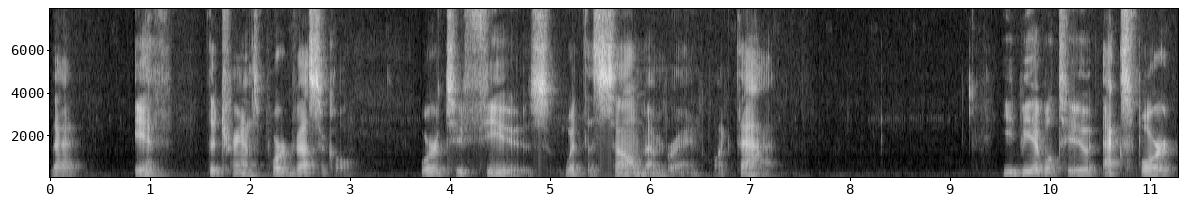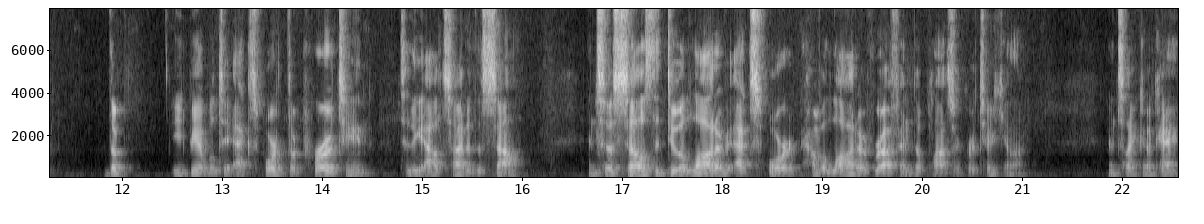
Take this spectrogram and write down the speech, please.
that if the transport vesicle were to fuse with the cell membrane like that, you'd be able to export the you'd be able to export the protein to the outside of the cell. And so cells that do a lot of export have a lot of rough endoplasmic reticulum. And it's like, okay,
